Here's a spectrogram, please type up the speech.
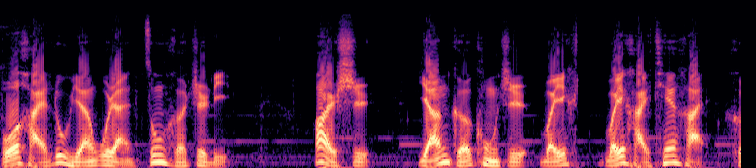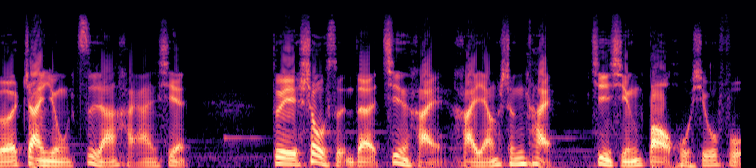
渤海陆源污染综合治理；二是严格控制围围海填海和占用自然海岸线，对受损的近海海洋生态进行保护修复；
